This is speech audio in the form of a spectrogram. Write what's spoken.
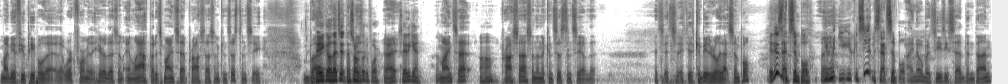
might be a few people that, that work for me that hear this and, and laugh, but it's mindset, process, and consistency. But There you go. That's it. That's what I was looking for. All right, Say it again. mindset, Uh huh. process, and then the consistency of it. It's it's it, it can be really that simple. It is that simple. You, Yeah. you you can see it. It's that simple. I know, but it's easy said than done.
